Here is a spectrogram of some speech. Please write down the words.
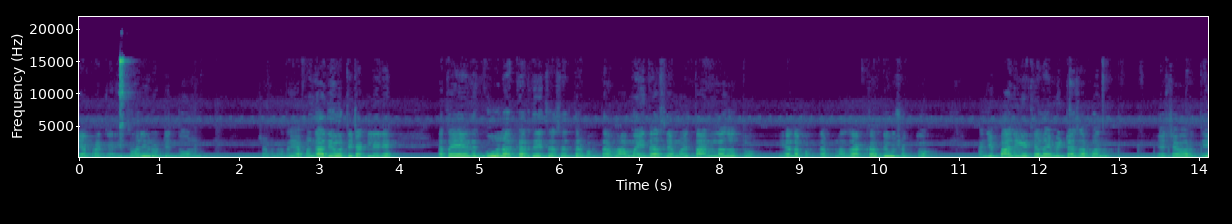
या प्रकारे. झाली रोटी दोन. आता हे आपण गादीवरती टाकलेले. आता हे गोल आकार द्यायचा असेल तर फक्त हा मैदा असल्यामुळे ताणला जातो. याला फक्त आपण असा आकार देऊ शकतो. आणि जे पाणी घेतलेलं आहे मिठाचं आपण याच्यावरती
